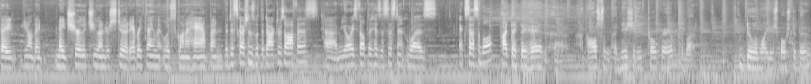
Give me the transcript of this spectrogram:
they, you know, they made sure that you understood everything that was going to happen. The discussions with the doctor's office, um, you always felt that his assistant was accessible. I think they had uh, an awesome initiative program about doing what you're supposed to do.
